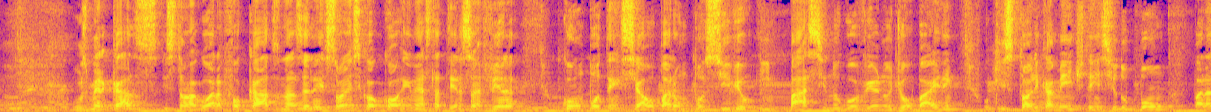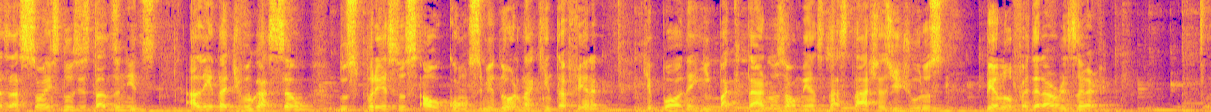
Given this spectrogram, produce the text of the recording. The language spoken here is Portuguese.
Os mercados estão agora focados nas eleições que ocorrem nesta terça-feira, com potencial para um possível impasse no governo Joe Biden, o que historicamente tem sido bom para as ações dos Estados Unidos além da divulgação dos preços ao consumidor na quinta-feira, que podem impactar nos aumentos das taxas de juros pelo Federal Reserve.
